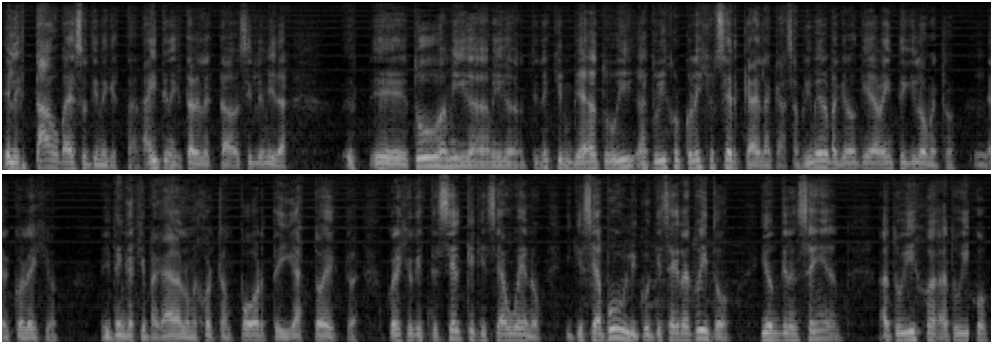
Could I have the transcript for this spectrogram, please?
el Estado para eso tiene que estar, ahí tiene que estar el Estado, decirle, mira, eh, tú, amiga, amiga, tienes que enviar a tu, a tu hijo al colegio cerca de la casa, primero para que no quede a 20 kilómetros mm. el colegio y tengas que pagar a lo mejor transporte y gastos extra. Un colegio que esté cerca, que sea bueno y que sea público y que sea gratuito y donde le enseñan a tu hijo, a tu hijo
